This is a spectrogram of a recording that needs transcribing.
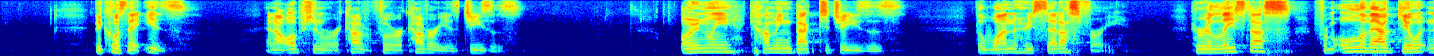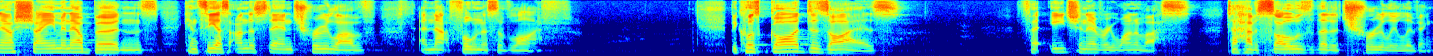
because there is. And our option for recovery is Jesus. Only coming back to Jesus, the one who set us free, who released us from all of our guilt and our shame and our burdens, can see us understand true love and that fullness of life. Because God desires for each and every one of us to have souls that are truly living.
